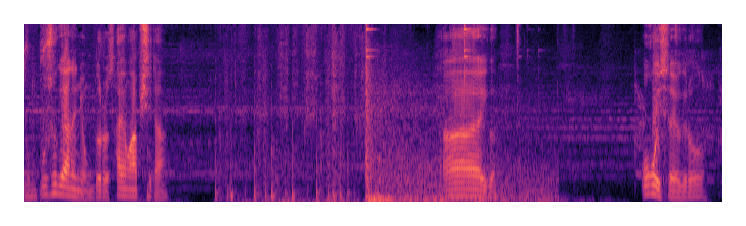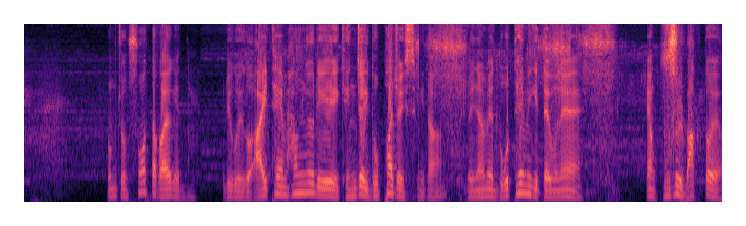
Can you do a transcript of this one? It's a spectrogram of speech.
문 부수게 하는 용도로 사용합시다. 아 이거 오고 있어 여기로. 그럼 좀 숨었다 가야겠네. 그리고 이거 아이템 확률이 굉장히 높아져 있습니다. 왜냐면 노템이기 때문에 그냥 굿을 막 떠요.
